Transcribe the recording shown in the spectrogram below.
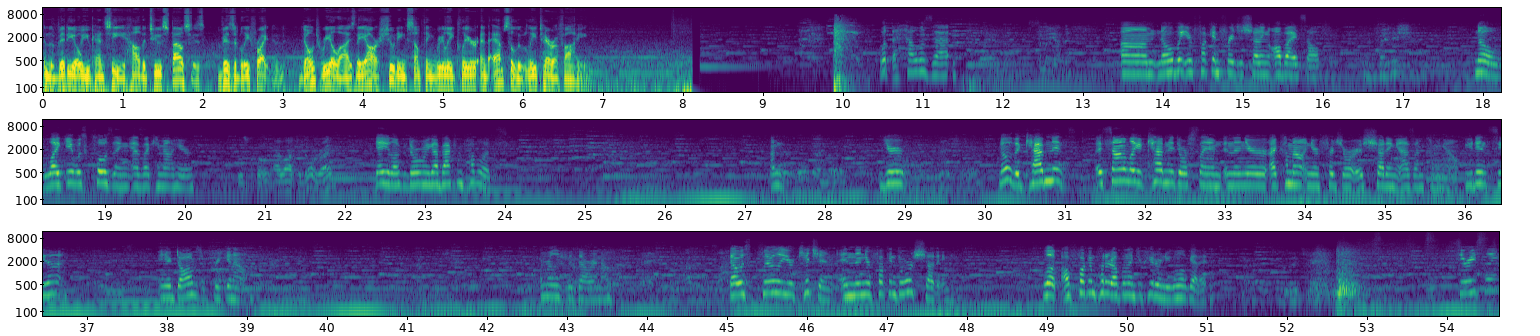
In the video you can see how the two spouses, visibly frightened, don't realize they are shooting something really clear and absolutely terrifying. What the hell was that? Um, no, but your fucking fridge is shutting all by itself. No, like it was closing as I came out here. It was closed. I locked the door, right? Yeah, you locked the door when we got back from Publix. I'm. You're. No, the cabinets. It sounded like a cabinet door slammed, and then your I come out and your fridge door is shutting as I'm coming out. You didn't see that? And your dogs are freaking out. I'm really freaked out right now. That was clearly your kitchen, and then your fucking door's shutting. Look, I'll fucking put it up on the computer and you can look at it. Seriously?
